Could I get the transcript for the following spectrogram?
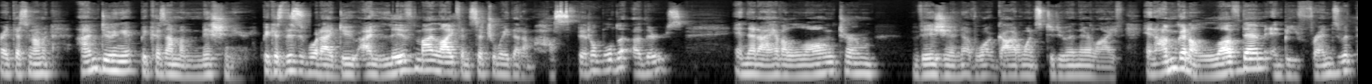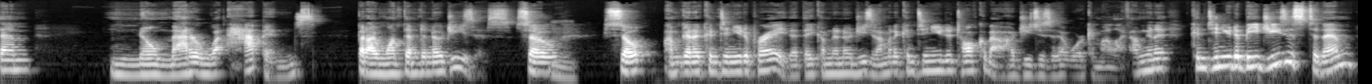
right? That's what I'm I'm doing it because I'm a missionary. Because this is what I do. I live my life in such a way that I'm hospitable to others and that I have a long-term vision of what God wants to do in their life. And I'm going to love them and be friends with them no matter what happens, but I want them to know Jesus. So mm. so I'm going to continue to pray that they come to know Jesus. I'm going to continue to talk about how Jesus is at work in my life. I'm going to continue to be Jesus to them,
